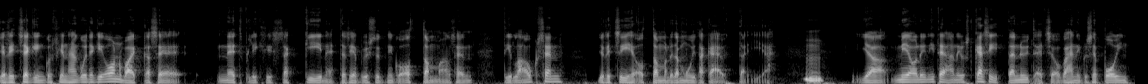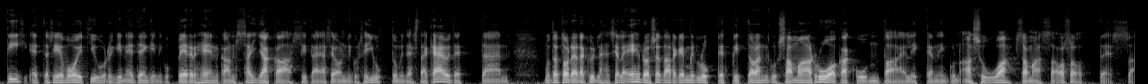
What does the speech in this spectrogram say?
Ja sitten sekin, kun siinähän kuitenkin on vaikka se Netflixissä kiinni, että siellä pystyt niinku ottamaan sen tilauksen, ja sitten siihen ottamaan niitä muita käyttäjiä. Mm. Ja minä olin itse aina just käsittänyt, että se on vähän niin kuin se pointti, että siellä voit juurikin etenkin niin kuin perheen kanssa jakaa sitä, ja se on niin kuin se juttu, mitä sitä käytetään. Mutta todella kyllähän siellä ehdoissa tarkemmin lukee, että pitää olla niin kuin samaa ruokakuntaa, eli niin kuin asua samassa osoitteessa,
